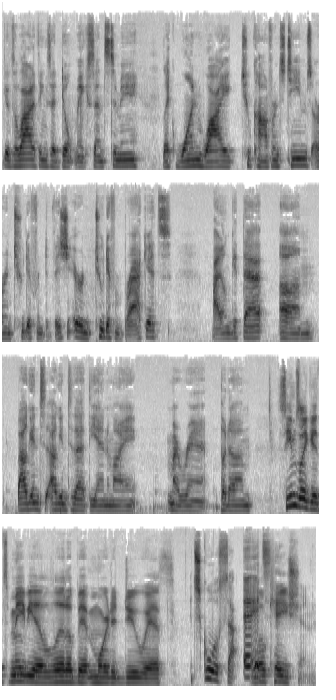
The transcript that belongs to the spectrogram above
there's a lot of things that don't make sense to me. Like one, why two conference teams are in two different division or in two different brackets. I don't get that. Um, but I'll get into I'll get into that at the end of my my rant. But um, seems like it's maybe a little bit more to do with school size. It's, location.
